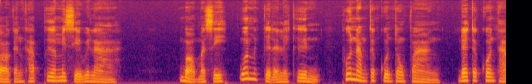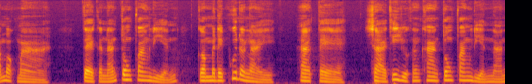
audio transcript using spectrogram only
ต่อกันครับเพื่อไม่เสียเวลา บอกมาสิว่ามันเกิดอะไรขึ้น ผู้นำตระกูลตรงฟางได้ตะโกนถามออกมา แต่กันนั้นตรงฟางเหรียญก็ไม่ได้พูดอะไร หากแต่ชายที่อยู่ข้างๆ ตรงฟางเหรียญนั้น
